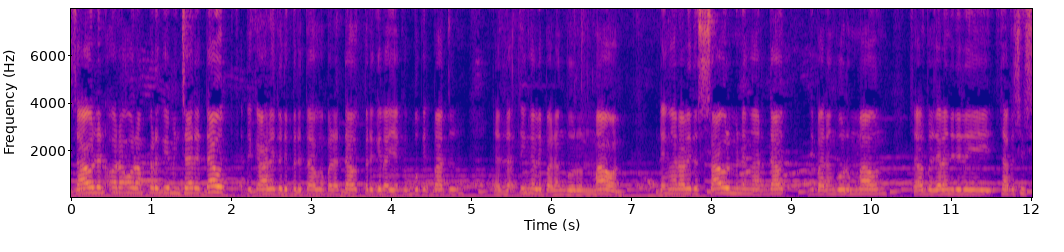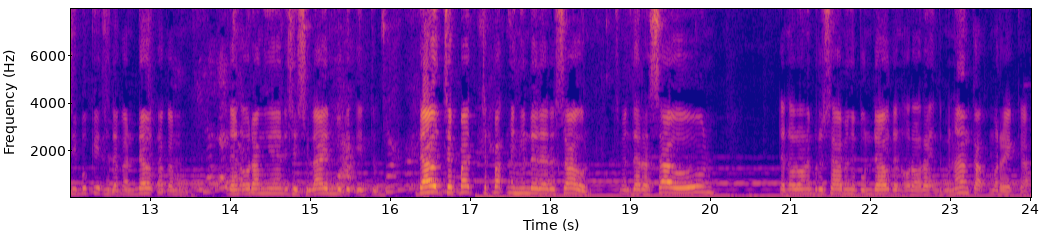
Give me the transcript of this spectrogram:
Saul dan orang-orang pergi mencari Daud. Ketika hal itu diberitahukan kepada Daud, pergilah ia ke bukit batu dan tidak tinggal di padang gurun Maon. Mendengar hal itu Saul mendengar Daud di padang gurun Maun. Saul berjalan di satu sisi bukit sedangkan Daud akan dan orangnya di sisi lain bukit itu. Daud cepat-cepat menghindar dari Saul. Sementara Saul dan orang-orang berusaha mengepung Daud dan orang-orang itu menangkap mereka.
